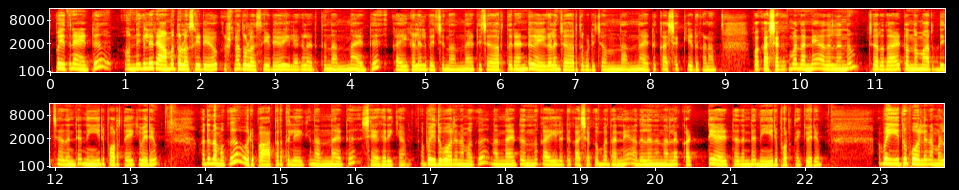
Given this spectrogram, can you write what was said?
അപ്പോൾ ഇതിനായിട്ട് ഒന്നുകിൽ രാമതുളസിയുടെയോ കൃഷ്ണ തുളസിയുടെയോ ഇലകളെടുത്ത് നന്നായിട്ട് കൈകളിൽ വെച്ച് നന്നായിട്ട് ചേർത്ത് രണ്ട് കൈകളും ചേർത്ത് പിടിച്ച് ഒന്ന് നന്നായിട്ട് കശക്കി എടുക്കണം. അപ്പോൾ കശക്കുമ്പോൾ തന്നെ അതിൽ നിന്നും ചെറുതായിട്ടൊന്ന് മർദ്ദിച്ച് അതിന്റെ നീര് പുറത്തേക്ക് വരും. അത് നമുക്ക് ഒരു പാത്രത്തിലേക്ക് നന്നായിട്ട് ശേഖരിക്കാം. അപ്പോൾ ഇതുപോലെ നമുക്ക് നന്നായിട്ട് ഒന്ന് കയ്യിലിട്ട് കശക്കുമ്പോൾ തന്നെ അതിൽ നിന്ന് നല്ല കട്ടിയായിട്ട് അതിന്റെ നീര് പുറത്തേക്ക് വരും. അപ്പോൾ ഇതുപോലെ നമ്മൾ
